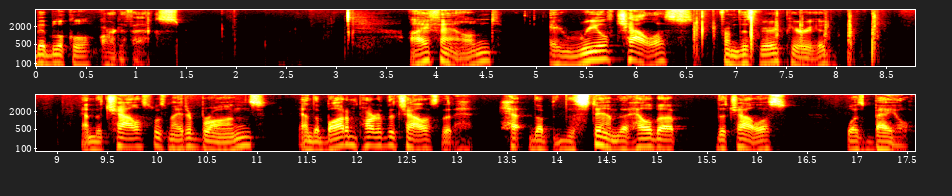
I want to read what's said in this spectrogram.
biblical artifacts. I found a real chalice from this very period, and the chalice was made of bronze, and the bottom part of the chalice that the, the stem that held up the chalice was Baal.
